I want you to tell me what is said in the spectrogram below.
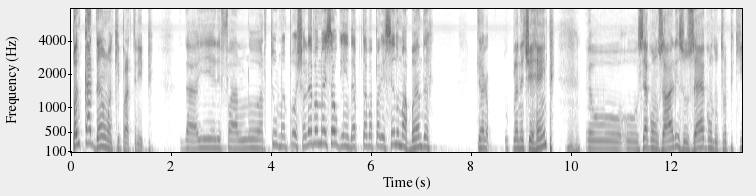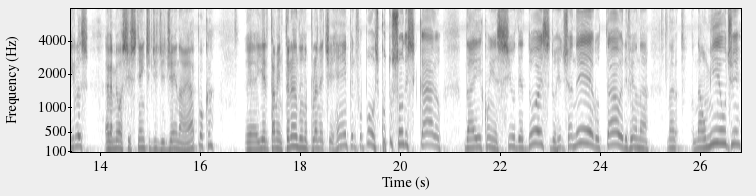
pancadão aqui pra Trip. Daí ele falou, Arthur, mas poxa, leva mais alguém. Daí tava aparecendo uma banda que era o Planet Hemp, eu, o Zé Gonzalez, o Zegon do Tropiquilas, era meu assistente de DJ na época. É, e ele estava entrando no Planet Hemp, ele falou, pô, escuta o som desse cara. Daí conheci o D2 do Rio de Janeiro, tal, ele veio na, na, na Humilde,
